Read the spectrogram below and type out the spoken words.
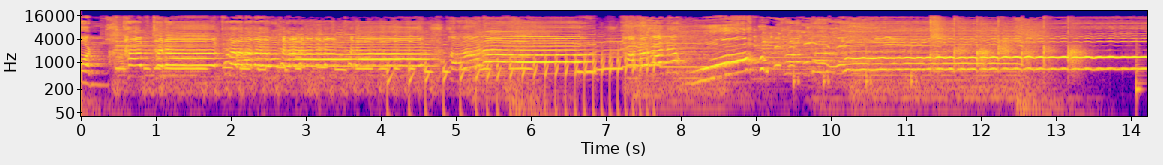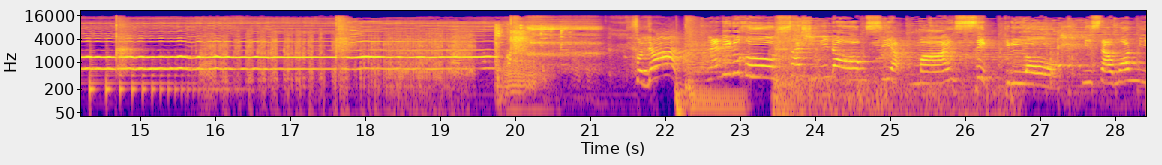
แล้วทุกคนทำทะดามทะดามทะดามทะดามทะดามทะดามทะดามทะดามโอ้โหสุดยอด และนี่ก็คือซาชิมิดองเสียบไม้ 10 กิโล มีแซลมอน มี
